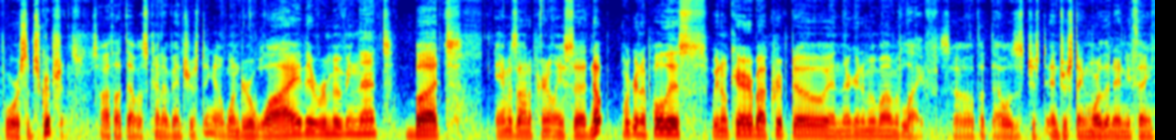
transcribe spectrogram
for subscriptions. So I thought that was kind of interesting. I wonder why they're removing that. But Amazon apparently said, nope, we're going to pull this. We don't care about crypto, and they're going to move on with life. So I thought that was just interesting more than anything.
